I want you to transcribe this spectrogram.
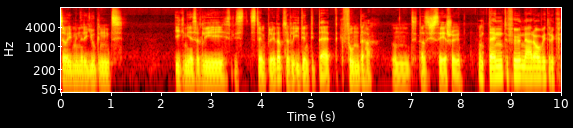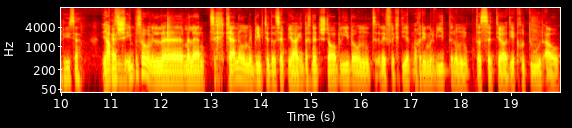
so in meiner Jugend irgendwie so ein bisschen, es klingt blöd, aber so ein bisschen Identität gefunden habe. Und das ist sehr schön. Und dann dafür dann auch wieder eine Krise. Ja, aber es ist immer so, weil äh, man lernt sich kennen und man bleibt ja, das sollte man ja eigentlich nicht stehen bleiben und reflektiert nachher immer weiter und das sollte ja die Kultur auch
